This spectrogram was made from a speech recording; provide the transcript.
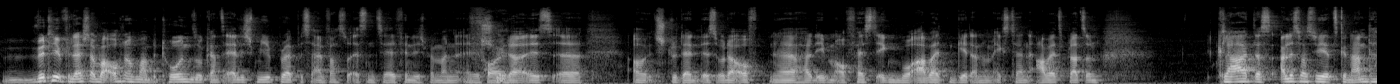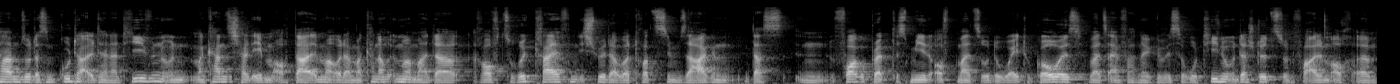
würde hier vielleicht aber auch nochmal betonen, so ganz ehrlich, Meal Prep ist einfach so essentiell, finde ich, wenn man äh, Schüler ist, äh, Student ist oder oft äh, halt eben auch fest irgendwo arbeiten geht an einem externen Arbeitsplatz und klar, das alles, was wir jetzt genannt haben, so, das sind gute Alternativen und man kann sich halt eben auch da immer oder man kann auch immer mal darauf zurückgreifen. Ich würde aber trotzdem sagen, dass ein vorgeprepptes Meal oftmals so the way to go ist, weil es einfach eine gewisse Routine unterstützt und vor allem auch ähm,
